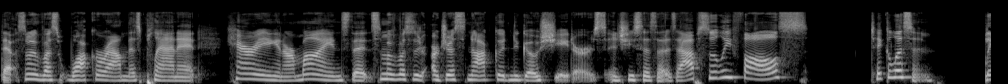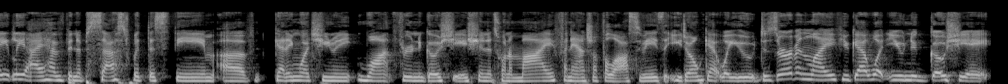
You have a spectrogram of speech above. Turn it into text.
that some of us walk around this planet carrying in our minds that some of us are just not good negotiators. And she says that is absolutely false. Take a listen. Lately, I have been obsessed with this theme of getting what you want through negotiation. It's one of my financial philosophies that you don't get what you deserve in life. You get what you negotiate.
